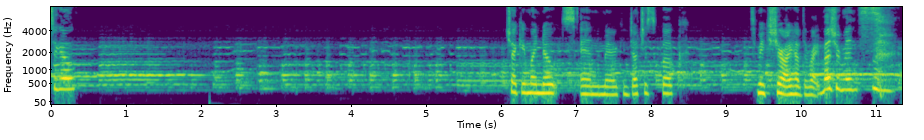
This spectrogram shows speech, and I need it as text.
to go. Checking my notes and American Duchess book to make sure I have the right measurements.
